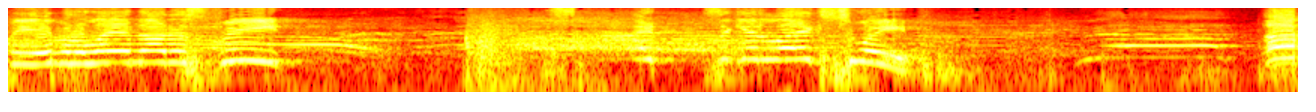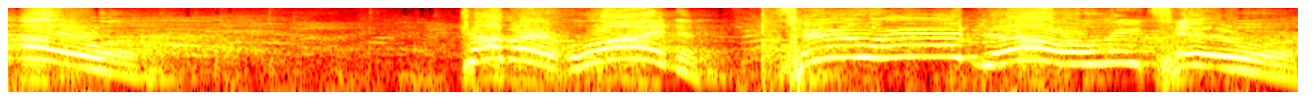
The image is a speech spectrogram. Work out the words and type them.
Be able to land on his feet. Side Mexican leg sweep. Oh! Cover! One, two, and no, only two.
